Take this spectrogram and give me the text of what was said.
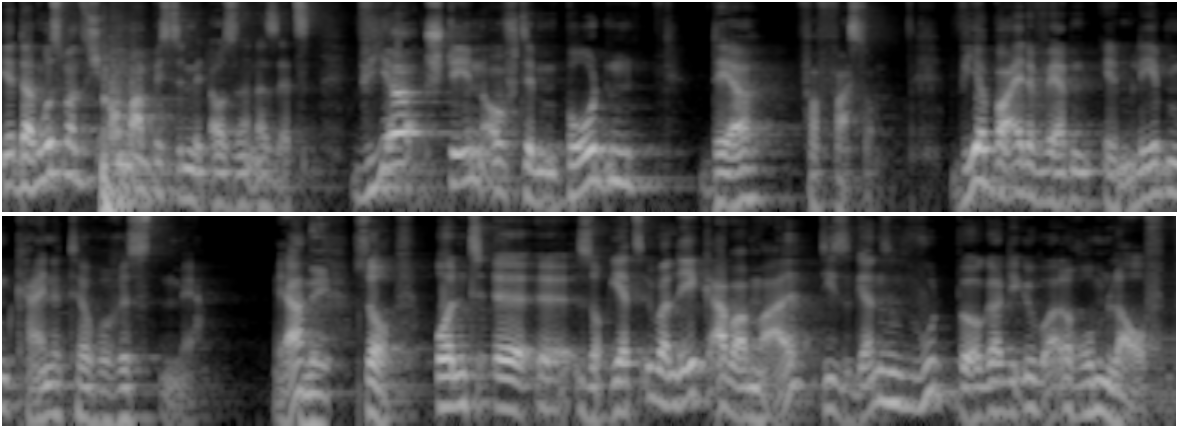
ja, da muss man sich auch mal ein bisschen mit auseinandersetzen. Wir stehen auf dem Boden der Verfassung. Wir beide werden im Leben keine Terroristen mehr. Ja, nee. so und äh, äh, so jetzt überleg aber mal diese ganzen Wutbürger, die überall rumlaufen.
